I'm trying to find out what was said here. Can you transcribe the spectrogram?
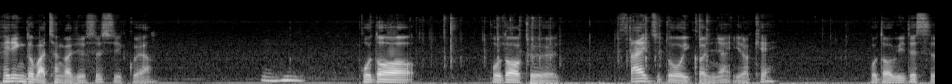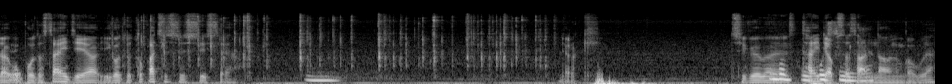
padding도 마찬가지로 쓸 수 있고요. 음. border border 그 사이즈도 있거든요. 이렇게 보더 위드스라고 네. border 사이즈예요. 이것도 똑같이 쓸 수 있어요. 음. 이렇게 지금은 스타일이 없어서 안 싶네요. 나오는 거고요.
